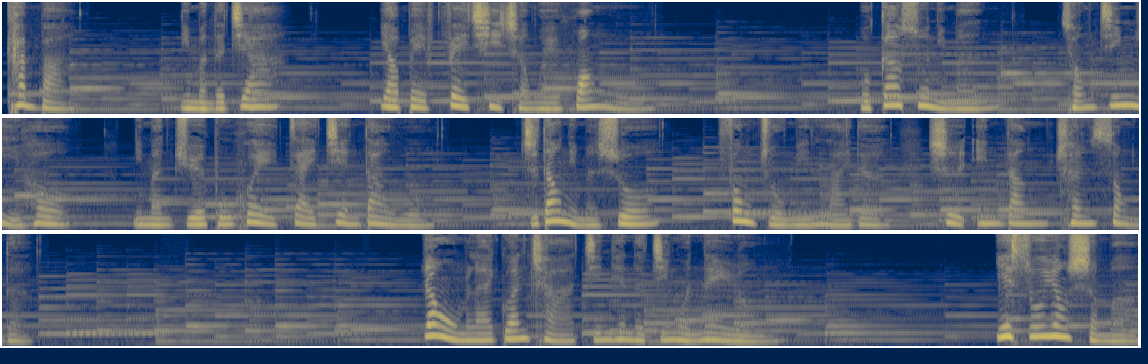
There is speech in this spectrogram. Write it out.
看吧，你们的家要被废弃，成为荒芜。我告诉你们，从今以后，你们绝不会再见到我，直到你们说奉主名来的是应当称颂的。让我们来观察今天的经文内容。耶稣用什么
